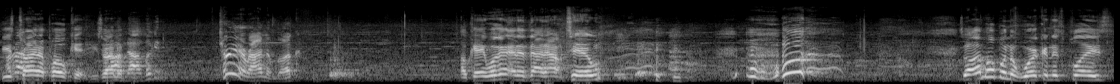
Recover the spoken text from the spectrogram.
He's not- trying to poke it. He's trying No, to. now look at. Turn it around and look. Okay, we're gonna edit that out too. so I'm hoping to work in this place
